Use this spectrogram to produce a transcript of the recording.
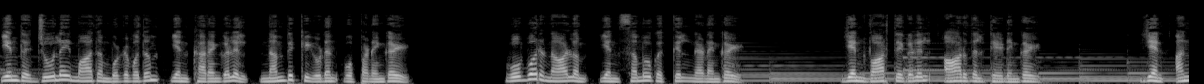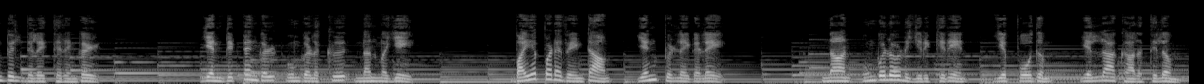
இந்த ஜூலை மாதம் முழுவதும் என் கரங்களில் நம்பிக்கையுடன் ஒப்படைங்கள். ஒவ்வொரு நாளும் என் சமூகத்தில் நடங்கள். என் வார்த்தைகளில் ஆறுதல் தேடுங்கள். என் அன்பில் நிலைத்திருங்கள். என் திட்டங்கள் உங்களுக்கு நன்மையே. பயப்பட வேண்டாம் என் பிள்ளைகளே. நான் உங்களோடு இருக்கிறேன் எப்போதும் எல்லா காலத்திலும்.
